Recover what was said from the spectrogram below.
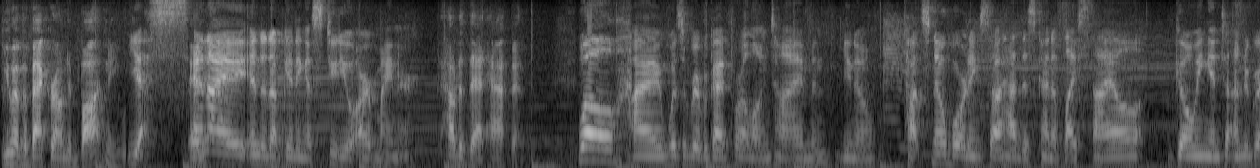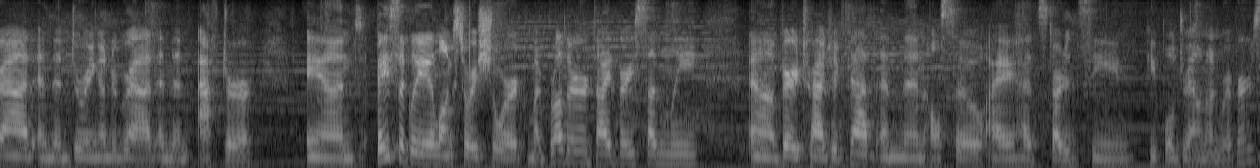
You have a background in botany. Yes, and, and I ended up getting a studio art minor. How did that happen? Well, I was a river guide for a long time and, you know, taught snowboarding, so I had this kind of lifestyle going into undergrad and then during undergrad and then after. And basically, long story short, my brother died very suddenly, uh, very tragic death, and then also I had started seeing people drown on rivers.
